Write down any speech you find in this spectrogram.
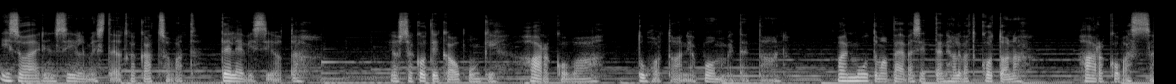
isoäidin silmistä, jotka katsovat televisiota, jossa kotikaupunki Harkovaa tuhotaan ja pommitetaan. Vain muutama päivä sitten he olivat kotona Harkovassa.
